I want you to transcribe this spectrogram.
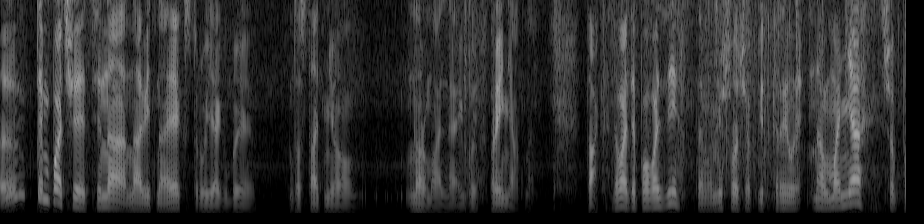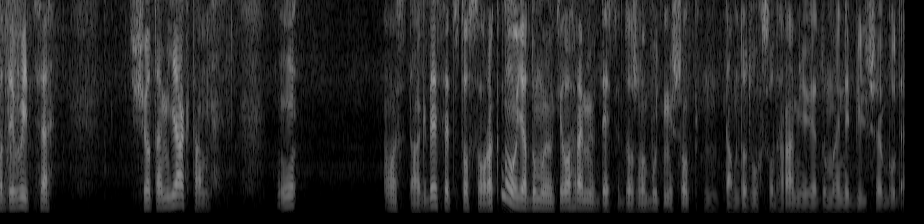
Е, Тим паче ціна навіть на екстру якби достатньо нормальна, якби прийнятна. Так, давайте по вазі. Це ми мішочок відкрили навмання, щоб подивитися, що там, як там. І ось так, 10-140. Ну, я думаю, кілограмів 10 должно бути мішок. Там до 200 грамів, я думаю, не більше буде.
